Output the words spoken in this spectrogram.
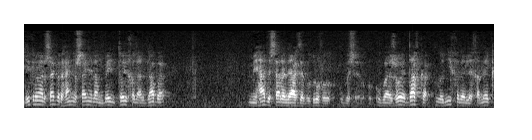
Дикрамар Шабер Хайну Шанилан Бейн Тойхал Аль-Габа Михады Шара Леахзер Бугруфу Убажоя Давка Лунихале Лехалек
